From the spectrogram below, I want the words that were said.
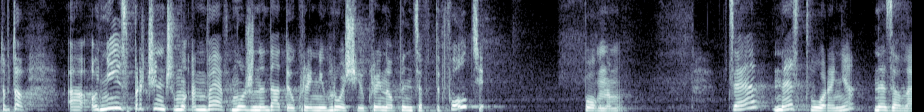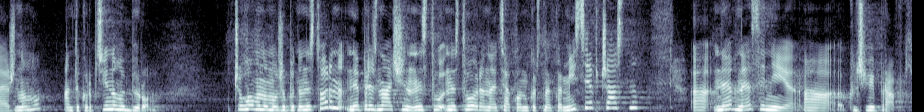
Тобто, е, однією з причин, чому МВФ може не дати Україні гроші, і Україна опиниться в дефолті повному, це не створення незалежного антикорупційного бюро. Чого воно може бути не створено? Не призначена, не ство- створена ця конкурсна комісія вчасно, е, не внесені е, ключові правки.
